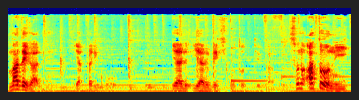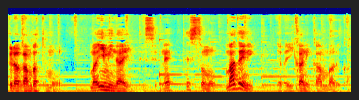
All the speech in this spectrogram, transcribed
までがねやっぱりこうやるやるべきことっていうかその後にいくら頑張っても、まあ、意味ないですよね。テストのまでにやっぱいかに頑張るかっ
